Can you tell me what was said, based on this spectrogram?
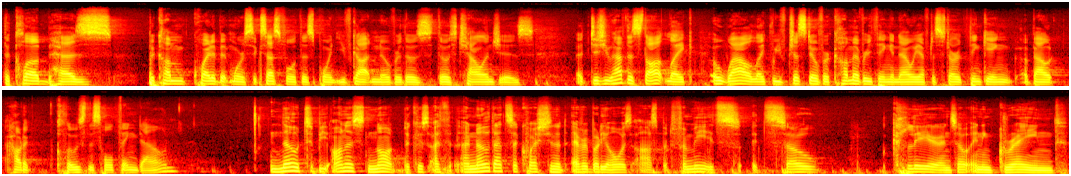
the club has become quite a bit more successful at this point. You've gotten over those those challenges. Uh, did you have this thought like, oh wow, like we've just overcome everything, and now we have to start thinking about how to close this whole thing down? No, to be honest, not because I th- I know that's a question that everybody always asks, but for me, it's it's so clear and so ingrained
